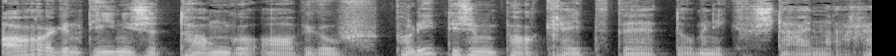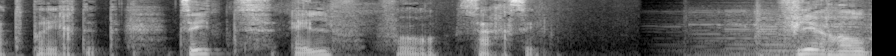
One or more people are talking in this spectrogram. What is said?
Argentinischer Tango-Abend auf politischem Parkett, der Dominik Steiner hat berichtet. Zeit 11 vor 6 Viereinhalb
